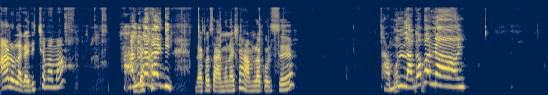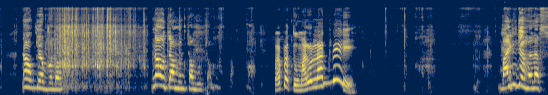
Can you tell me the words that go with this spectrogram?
আরও লাগাই দিচ্ছে মামা। আমি লাগাই দি। দেখো সাইমন এসে হামলা করছে। সামুন লাগাবার নাই। নাও কে বলো। নাও চামুন চামুন চামুন পাপা তোমারও লাগবে? বাইরে হেলাচ্ছ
